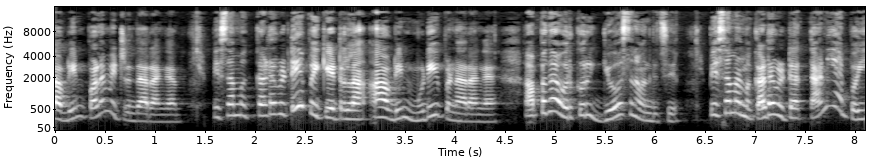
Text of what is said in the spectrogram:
அப்படின்னு புலம்பிட்டு இருந்தாராங்க. பேசாம கடவுள்கிட்டே போய் கேட்டுடலாம் அப்படின்னு முடிவு பண்ணாராங்க. அப்பதான் அவருக்கு ஒரு யோசனை வந்துச்சு. பேசாமல் நம்ம கடவுள்கிட்ட தனியாக போய்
